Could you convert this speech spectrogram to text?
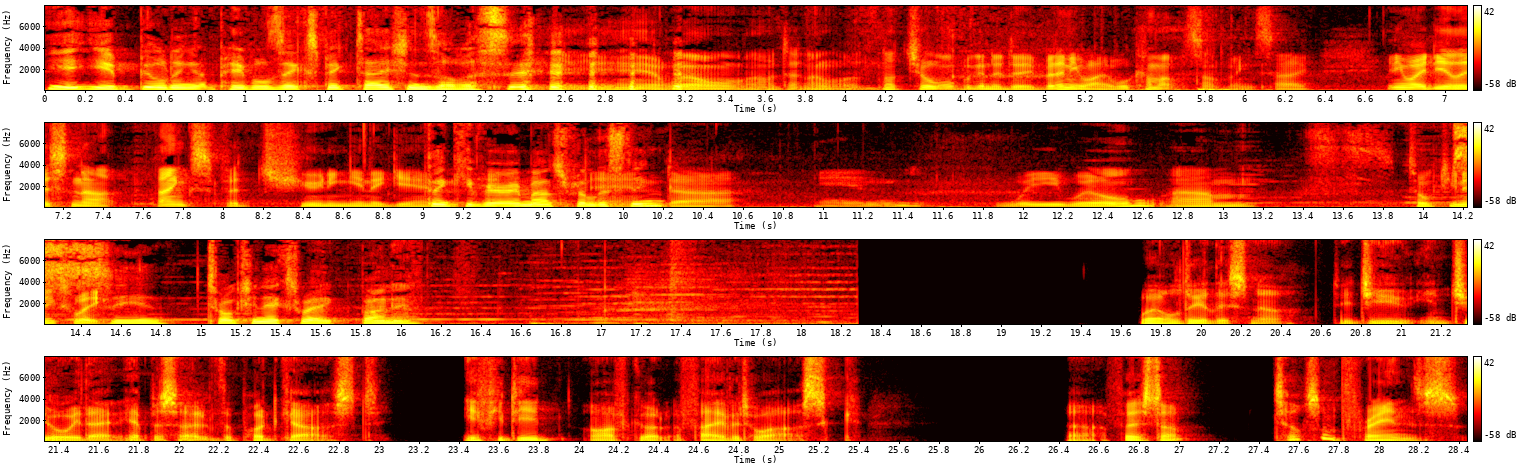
you- you're building up people's expectations of us. yeah, well, I don't know. I'm not sure what we're going to do, but anyway, we'll come up with something. So, anyway, dear listener, thanks for tuning in again. Thank you very much for listening. And, uh, and we will um, talk to you next week. See you. Talk to you next week. Bye now. Well, dear listener, did you enjoy that episode of the podcast? If you did, I've got a favour to ask. Uh, first up, tell some friends,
